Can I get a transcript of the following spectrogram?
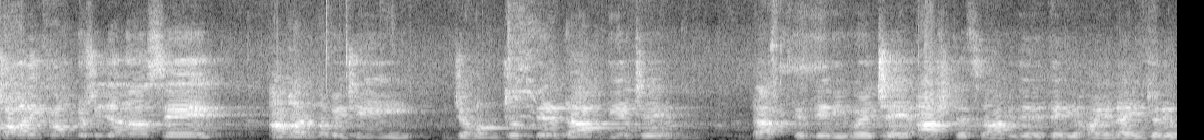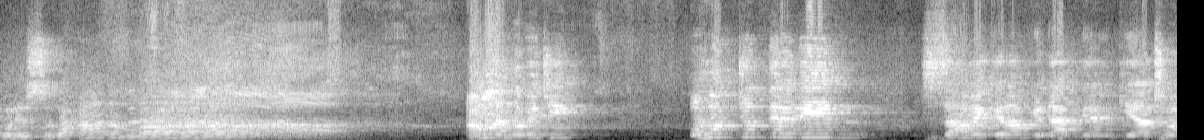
সবারই জানা নবীজি যখন যুদ্ধের ডাক দিয়েছেন, ডাকতে দেরি হয়েছে, আসতে সাহাবিদের দেরি হয় নাই, জোরে বলে আমার নবীজি উহুদ যুদ্ধের দিন সাহাবে কেরামকে ডাক দিলেন, কি আছো?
